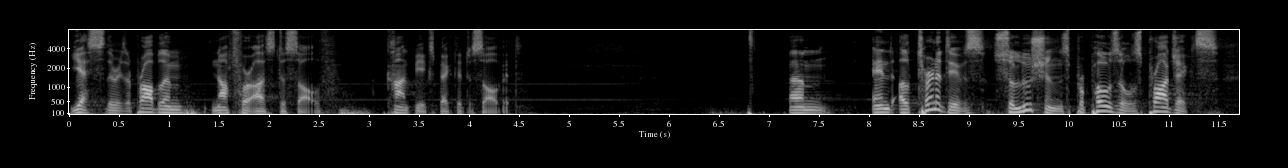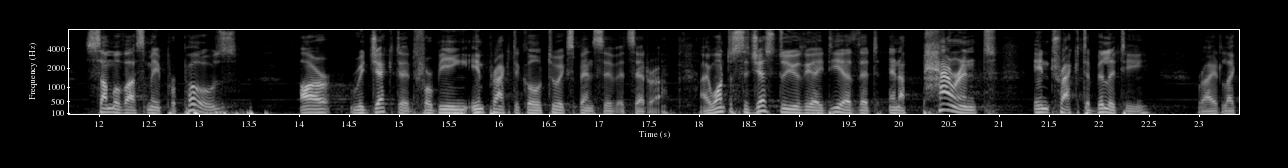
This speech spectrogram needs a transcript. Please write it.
Yes, there is a problem, not for us to solve. Can't be expected to solve it. Um, and alternatives, solutions, proposals, projects some of us may propose are rejected for being impractical, too expensive, etc. I want to suggest to you the idea that an apparent intractability, right, like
